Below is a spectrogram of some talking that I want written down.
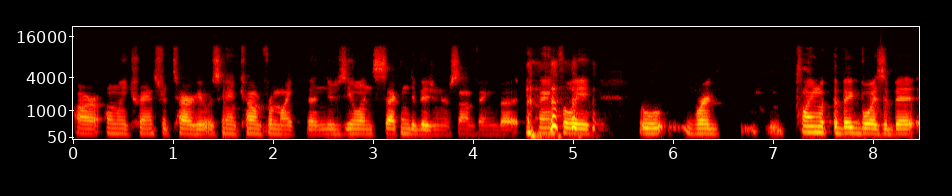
our only transfer target was going to come from like the New Zealand second division or something. But thankfully, we're playing with the big boys a bit,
